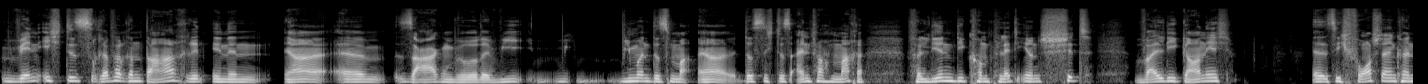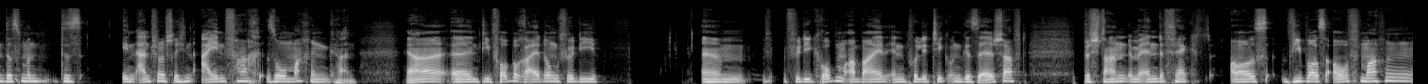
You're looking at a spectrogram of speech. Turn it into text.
Wenn ich das ReferendarInnen ja, ähm, sagen würde, wie, wie, wie man das, ja, dass ich das einfach mache, verlieren die komplett ihren Shit, weil die gar nicht äh, sich vorstellen können, dass man das in Anführungsstrichen einfach so machen kann. Ja, äh, die Vorbereitung für die ähm, für die Gruppenarbeit in Politik und Gesellschaft bestand im Endeffekt aus Vibos aufmachen,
